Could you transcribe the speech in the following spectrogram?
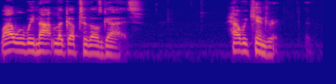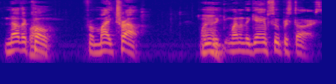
Why would we not look up to those guys? Howie Kendrick. Another quote from Mike Trout, one, of the, mm. one of the game superstars.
